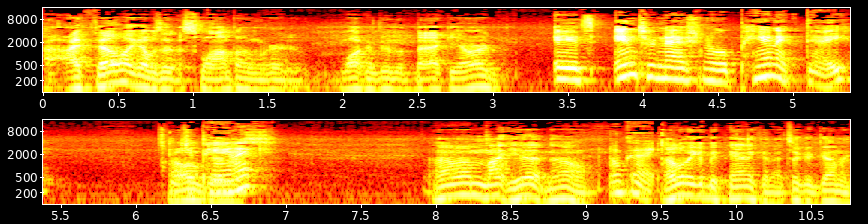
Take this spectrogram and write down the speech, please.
I I felt like I was in a swamp and we were walking through the backyard. It's International Panic Day. Did Oh, you panic? goodness. Um, not yet. No, Okay. I don't think I'd be panicking. I took a gummy.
